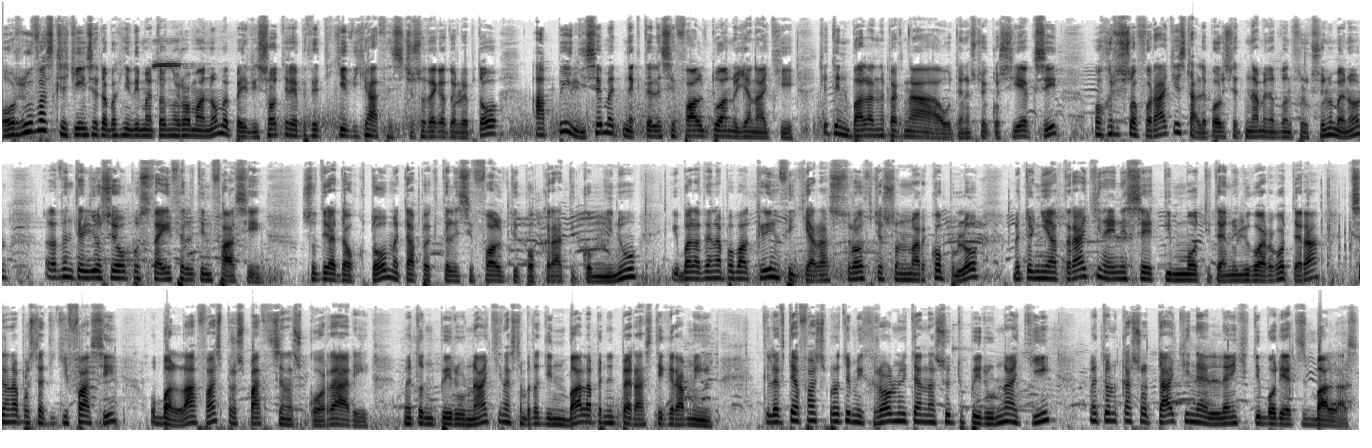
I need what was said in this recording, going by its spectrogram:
Ο Ρούβας ξεκίνησε το παιχνίδι με τον Ρωμανό με περισσότερη επιθετική διάθεση και στο 10ο λεπτό απείλησε με την εκτέλεση φάουλ του Άνω Γιαννάκη και την μπάλα να περνά out. Ενώ στο 26 ο Χριστοφοράκη ταλαιπώρησε την άμυνα των φιλοξενούμενων, αλλά δεν τελείωσε όπως θα ήθελε την φάση. Στο 38, μετά από εκτέλεση φάουλ του Ιπποκράτη Κομνηνού, η μπάλα δεν απομακρύνθηκε αλλά στρώθηκε στον Μαρκόπουλο με τον Ιατράκη να είναι σε ετοιμότητα ενώ λίγο αργότερα, ξανά από στατική φάση, ο Μπαλάφας προσπάθησε να σκοράρει με τον Πυρουνάκη να σταματά την μπάλα πριν περάσει τη γραμμή. Τελευταία φάση του πρώτου μηχρόνου ήταν ένα σου του Πυρουνάκη με τον Κασοτάκη να ελέγχει την πορεία της μπάλας.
